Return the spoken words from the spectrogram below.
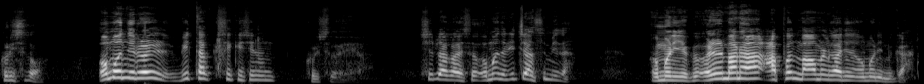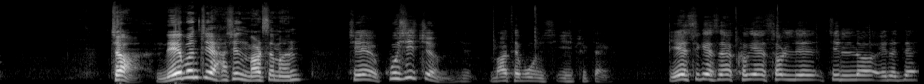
그리스도, 어머니를 위탁시키시는 그리스도예요. 십자가에서 어머니를 잊지 않습니다. 어머니의 그 얼마나 아픈 마음을 가진 어머니입니까? 자, 네 번째 하신 말씀은 제 9시쯤 마태복음 27장에 예수께서 크게 소리 질러 이르되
